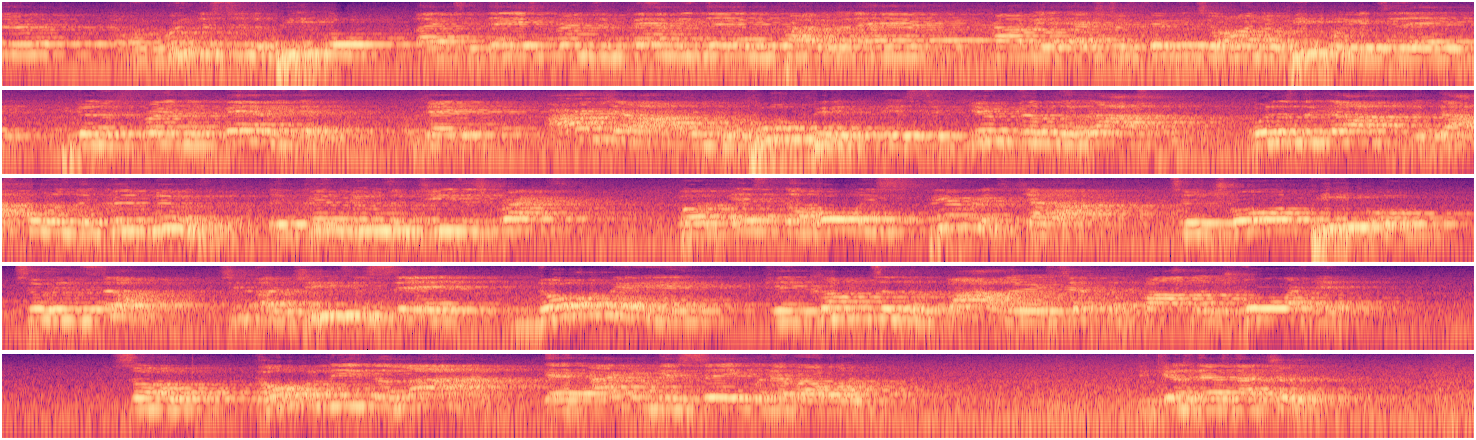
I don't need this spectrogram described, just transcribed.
and we witness to the people, like today's Friends and Family Day, we're probably going to have probably an extra 50 to 100 people here today because it's Friends and Family Day. Okay? Our job from the pulpit is to give them the gospel. What is the gospel? The gospel is the good news, the good news of Jesus Christ. But it's the Holy Spirit's job to draw people to himself. Uh, Jesus said, no man can come to the Father except the Father draw him. So don't believe the lie that I can get saved whenever I want. Because that's not true.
